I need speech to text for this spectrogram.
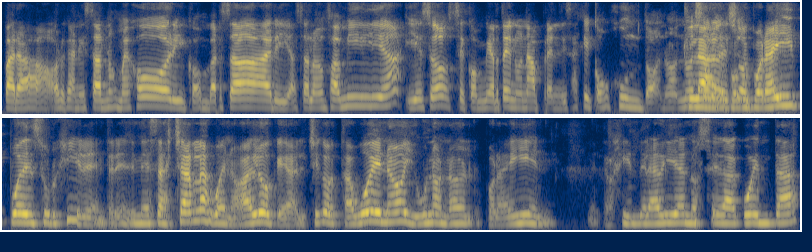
para organizarnos mejor y conversar y hacerlo en familia, y eso se convierte en un aprendizaje conjunto, ¿no? no claro, porque por ahí pueden surgir entre, en esas charlas, bueno, algo que al chico está bueno y uno no, por ahí el trajín de la vida no se da cuenta.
